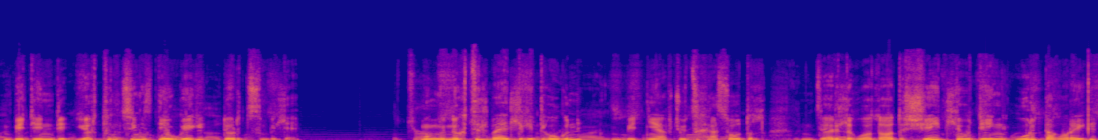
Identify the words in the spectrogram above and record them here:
бид энд ертөнцийн эзний үгийг дурдсан билээ. Мөн нөхцөл байдал гэдэг үг нь бидний авч үзэх асуудал, зориг болоод шийдлүүдийн үр дагаврыг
